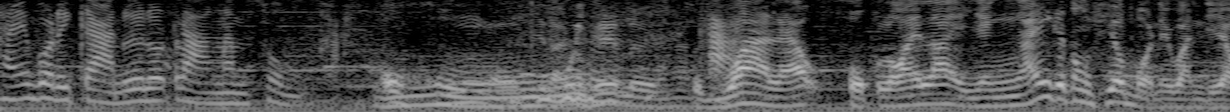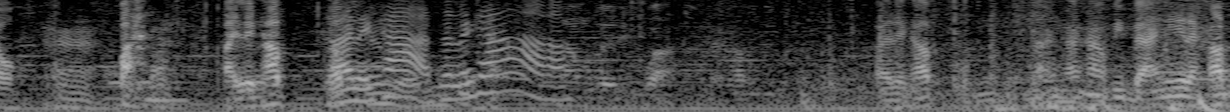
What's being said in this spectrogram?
ให้บริการด้วยรถรางนำชมค่ะ โอ้โหมีหลายประเทศเลยนะครับ ผมว่าแล้ว 600 ไร่ยังไงก็ต้องเที่ยวหมดในวันเดียวอ่า ไปไปเลยครับ ได้เลยค่ะเชิญเลยค่ะ ไปเลยครับผมนั่งข้างๆพี่แบงค์นี่แหละครับ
